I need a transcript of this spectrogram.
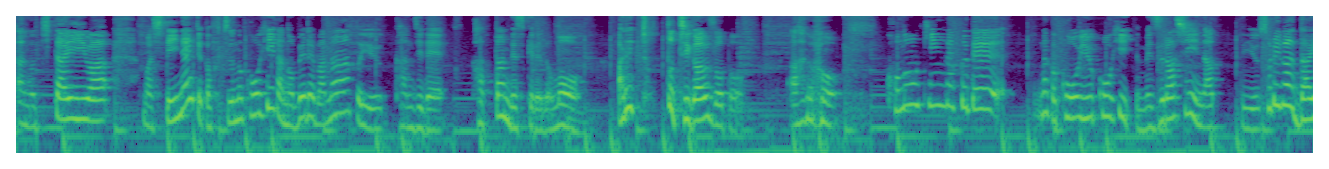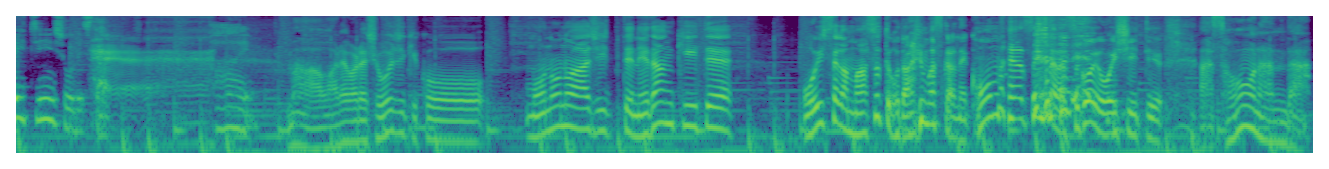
あの、期待は、まあ、していないというか、普通のコーヒーが飲めればなという感じで買ったんですけれども、あれ、ちょっと違うぞと。あの、この金額で、なんかこういうコーヒーって珍しいなっていう、それが第一印象でした。へはい。ーまあ我々正直こう物の味って値段聞いて美味しさが増すってことありますからね。こんな安いならすごい美味しいっていう。あそうなんだ、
